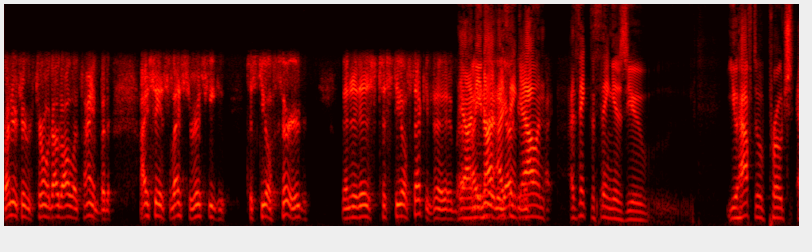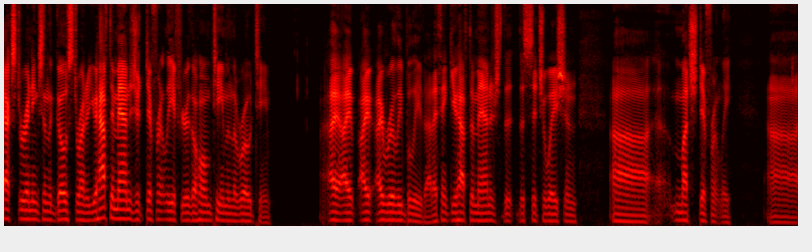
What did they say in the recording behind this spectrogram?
Runners are thrown out all the time, but I say it's less risky to steal third than it is to steal second. Uh, yeah, I mean, I, I, I think Alan. I think the thing is you you have to approach extra innings in the ghost runner. You have to manage it differently if you're the home team and the road team. I, I, I really believe that. I think you have to manage the, the situation uh, much differently uh,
